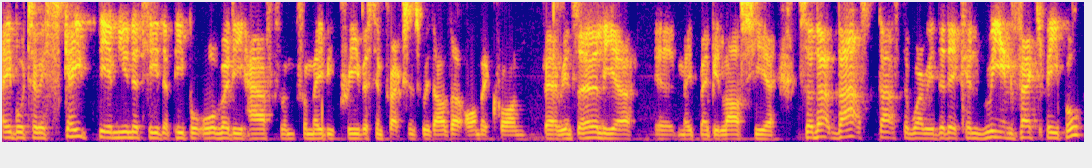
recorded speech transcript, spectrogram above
able to escape the immunity that people already have from, from maybe previous infections with other Omicron variants earlier, uh, maybe, maybe last year. So that that's that's the worry that it can reinfect people,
